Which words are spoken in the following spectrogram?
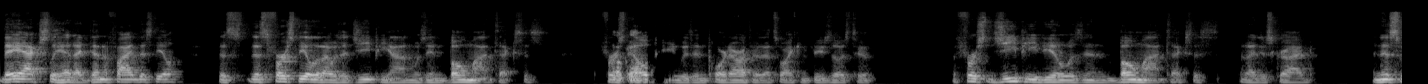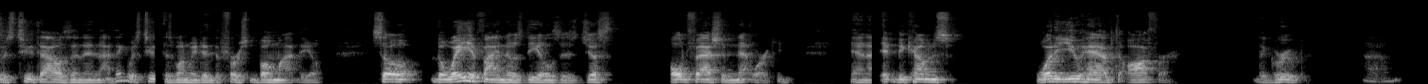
they actually had identified this deal. This, this first deal that I was a GP on was in Beaumont, Texas. First okay. LP was in Port Arthur. That's why I confused those two the first GP deal was in Beaumont, Texas, that I described. And this was 2000, and I think it was two is when we did the first Beaumont deal. So the way you find those deals is just old fashioned networking. And it becomes what do you have to offer the group? Um,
